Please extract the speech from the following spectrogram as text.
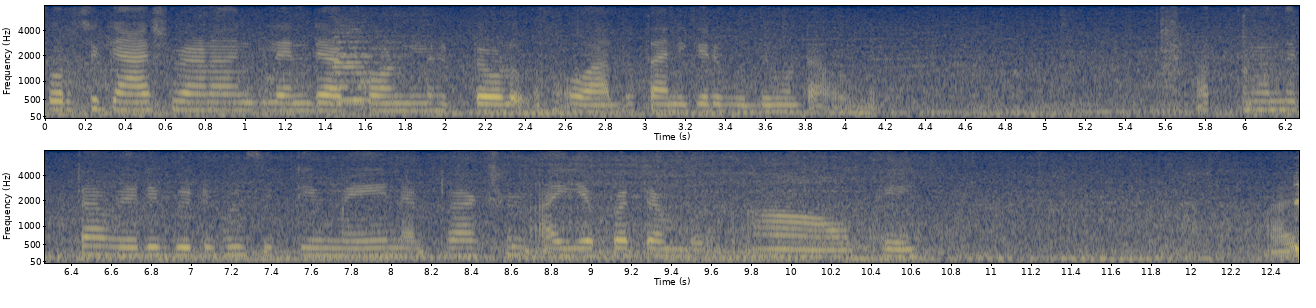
കുറച്ച് ക്യാഷ് വേണമെങ്കിൽ എന്റെ അക്കൗണ്ടിൽ ഇട്ടോളൂ. ഓ അത് തനിക്കൊരു ബുദ്ധിമുട്ടാവുള്ളൂ Pathanamthitta very beautiful city main attraction Ayyappa temple ആ ഓക്കെ അത്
